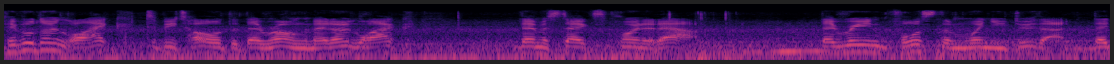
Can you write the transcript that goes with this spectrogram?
People don't like to be told that they're wrong, they don't like their mistakes pointed out. They reinforce them when you do that. They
